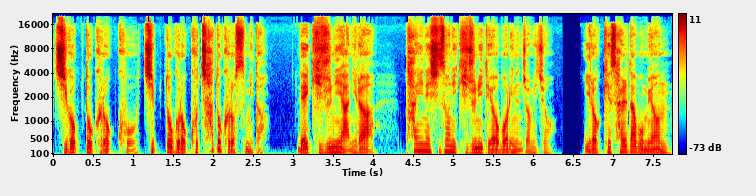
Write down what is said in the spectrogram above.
직업도 그렇고, 집도 그렇고, 차도 그렇습니다. 내 기준이 아니라 타인의 시선이 기준이 되어버리는 점이죠. 이렇게 살다 보면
